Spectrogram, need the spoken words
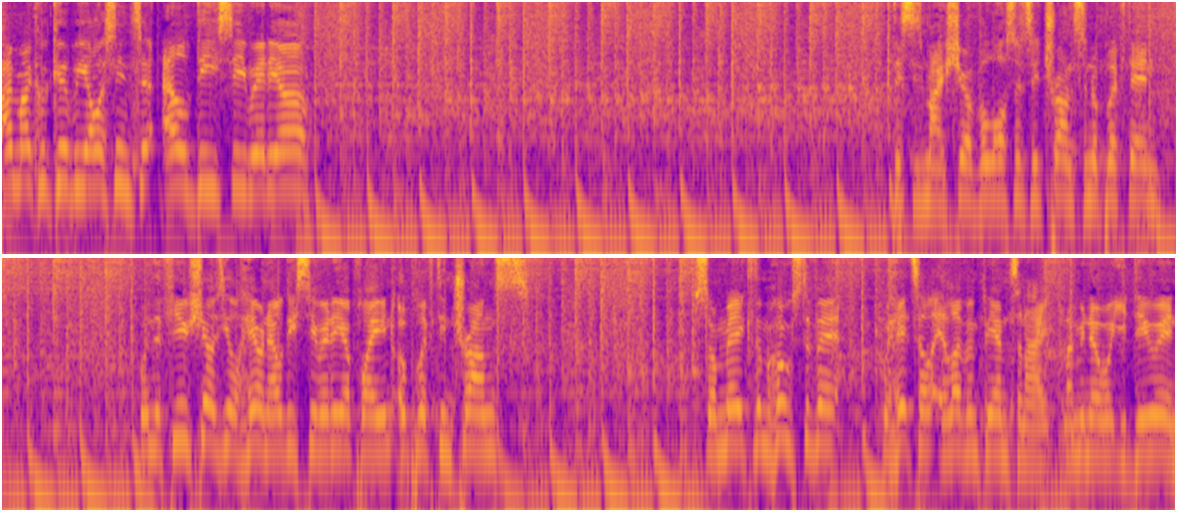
I'm Michael Cooper, you're listening to LDC Radio. This is my show, Velocity Trance and Uplifting. One of the few shows you'll hear on LDC Radio playing uplifting trance. So make the most of it. We're here till 11 pm tonight. Let me know what you're doing.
